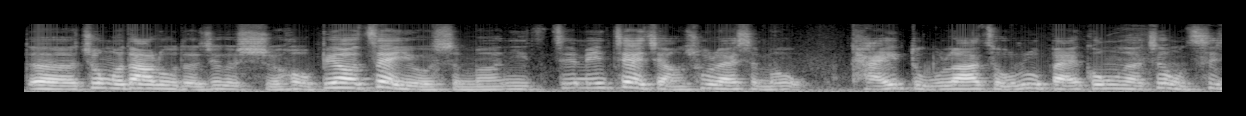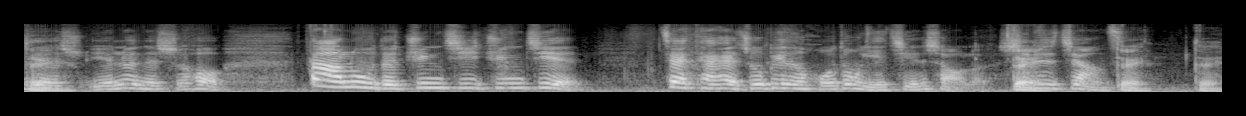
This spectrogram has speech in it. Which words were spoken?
呃中国大陆的这个时候，不要再有什么你这边再讲出来什么台独啦、走入白宫啦这种刺激的言论的时候，大陆的军机军舰在台海周边的活动也减少了，是不是这样子？对对。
